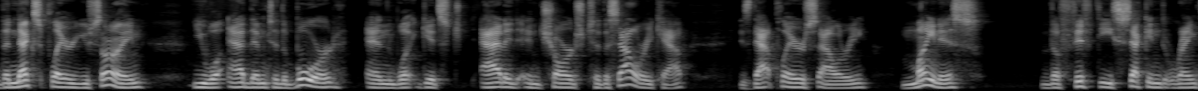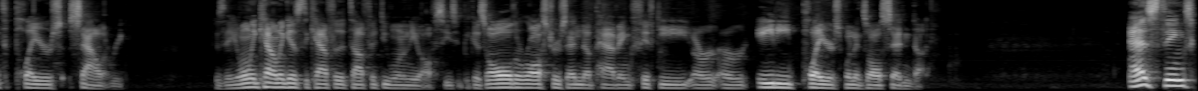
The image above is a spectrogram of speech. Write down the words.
the next player you sign, you will add them to the board. And what gets added and charged to the salary cap is that player's salary minus the 52nd ranked player's salary. Because they only count against the cap for the top 51 in the offseason because all the rosters end up having 50 or, or 80 players when it's all said and done. As things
